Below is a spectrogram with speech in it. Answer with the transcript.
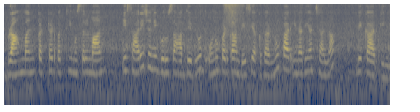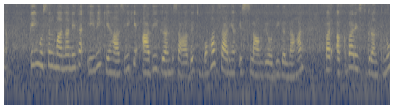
ਬ੍ਰਾਹਮਣ ਕੱਟੜਪੱਥੀ ਮੁਸਲਮਾਨ ਇਹ ਸਾਰੇ ਜਨੇ ਗੁਰੂ ਸਾਹਿਬ ਦੇ ਵਿਰੁੱਧ ਉਹਨੂੰ ਭੜਕਾਉਂਦੇ ਸੀ ਅਕਬਰ ਨੂੰ ਪਰ ਇਹਨਾਂ ਦੀਆਂ ਚਾਲਾਂ ਬੇਕਾਰ ਗਈਆਂ। ਕਈ ਮੁਸਲਮਾਨਾਂ ਨੇ ਤਾਂ ਇਹ ਵੀ ਕਿਹਾ ਸੀ ਕਿ ਆਦਿ ਗ੍ਰੰਥ ਸਾਹਿਬ ਵਿੱਚ ਬਹੁਤ ਸਾਰੀਆਂ ਇਸਲਾਮ ਵਿਰੋਧੀ ਗੱਲਾਂ ਹਨ, ਪਰ ਅਕਬਰ ਇਸ ਗ੍ਰੰਥ ਨੂੰ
